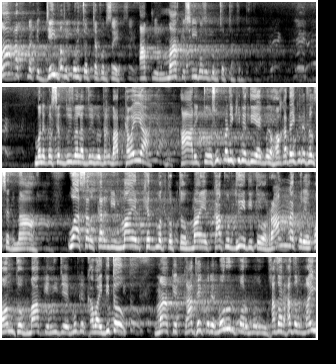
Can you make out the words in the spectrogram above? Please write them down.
মা আপনাকে যেইভাবে পরিচর্যা করছে, আপনি মাকে সেইভাবে পরিচর্যা করবেন। মনে করছেন দুই বেলা দুই বেলা ভাত খাওয়াইয়া, আর একটু ওষুধ পানি কিনে দিয়ে একবার হকাদাই করে ফেলছেন? না। ওয়াসাল কারণী মায়ের খেদমত করত, মায়ের কাপড় ধুয়ে দিত, রান্না করে অন্ধ মাকে নিজে মুখে খাওয়াই দিত। মাকে কাঁধে করে মরুর পর মরু, হাজার হাজার মাইল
